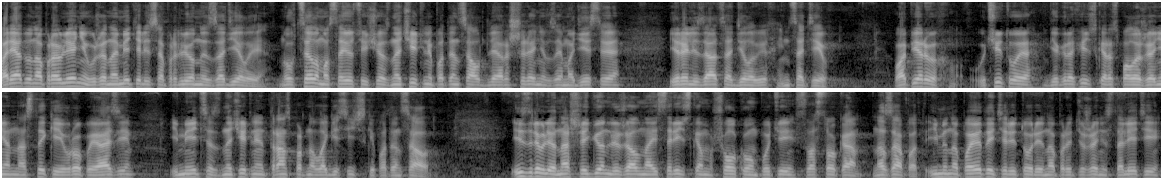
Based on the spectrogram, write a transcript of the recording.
По ряду направлений уже наметились определенные заделы, но в целом остается еще значительный потенциал для расширения взаимодействия и реализации деловых инициатив. Во-первых, учитывая географическое расположение на стыке Европы и Азии, имеется значительный транспортно-логистический потенциал. Издревле наш регион лежал на историческом шелковом пути с востока на запад. Именно по этой территории на протяжении столетий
